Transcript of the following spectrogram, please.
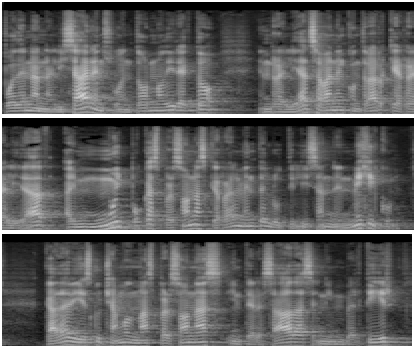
pueden analizar en su entorno directo, en realidad se van a encontrar que en realidad hay muy pocas personas que realmente lo utilizan en México. Cada día escuchamos más personas interesadas en invertir,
